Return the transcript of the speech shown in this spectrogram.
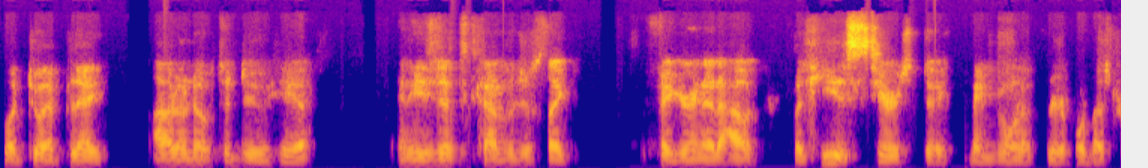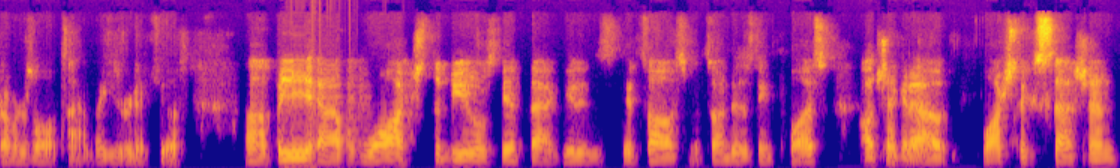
what do I play? I don't know what to do here. And he's just kind of just like figuring it out. But he is seriously maybe one of the three or four best drummers of all time. Like he's ridiculous. Uh, but yeah, watch the Beatles Get Back. It is it's awesome. It's on Disney Plus. I'll check it out. Watch Succession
